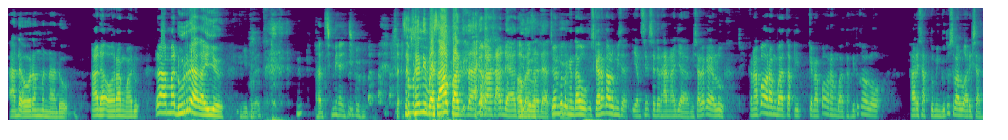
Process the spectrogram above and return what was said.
ada orang Manado ada orang Madu Ramadura lah iya. Gitu kan. Ini anjing? sebenarnya ini bahasa apa kita Enggak bahas adat oh gitu bahasa adat Cuman gue oke. pengen tahu sekarang kalau misal yang se- sederhana aja, misalnya kayak lu, kenapa orang Batak itu, kenapa orang Batak itu kalau hari Sabtu Minggu tuh selalu arisan?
